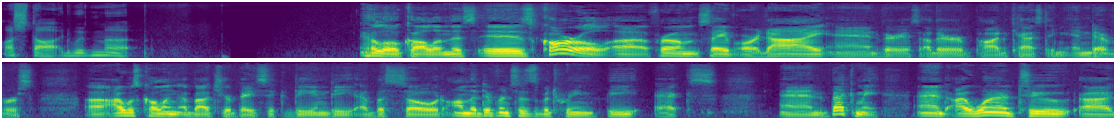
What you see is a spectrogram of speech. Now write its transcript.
I started with MERP. Hello, Colin. This is Carl uh, from Save or Die and various other podcasting endeavors. Uh, I was calling about your basic D&D episode on the differences between BX and BECMI, And I wanted to uh,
